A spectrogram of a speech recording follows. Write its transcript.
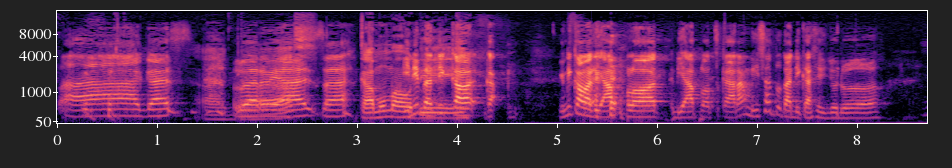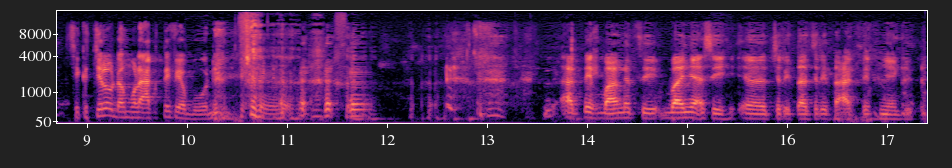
Wah, gas. Luar biasa. Kamu mau ini berarti di- kalau ka- ini kalau di-upload, di-upload sekarang bisa tuh tadi kasih judul si kecil udah mulai aktif ya, Bun. Aktif banget sih. Banyak sih eh, cerita-cerita aktifnya gitu.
